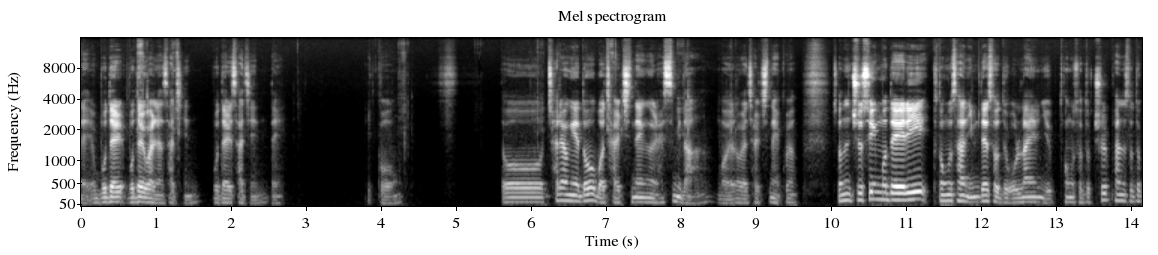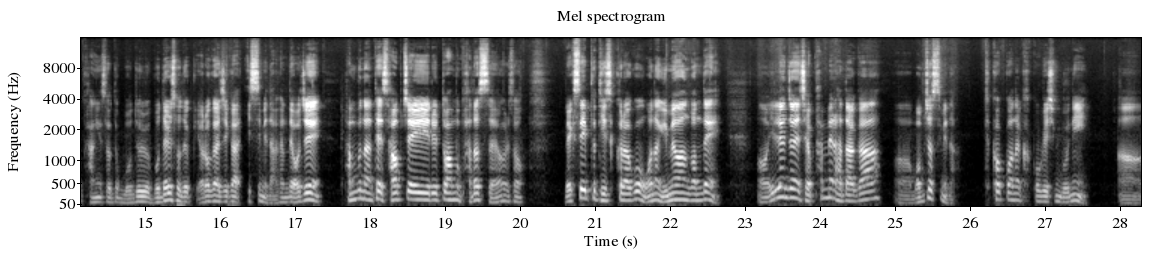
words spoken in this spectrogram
네, 모델 모델 관련 사진, 모델 사진, 네, 있고 또 촬영에도 뭐 잘 진행을 했습니다. 뭐 여러 가지 잘 진행했고요. 저는 주수익 모델이 부동산 임대소득, 온라인 유통소득, 출판소득, 강의소득, 모델 모델 소득 여러 가지가 있습니다. 그런데 어제 한 분한테 사업 제의를 또 한 번 받았어요. 그래서 맥세이프 디스크라고 워낙 유명한 건데 어, 1년 전에 제가 판매를 하다가 어, 멈췄습니다. 특허권을 갖고 계신 분이 어,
